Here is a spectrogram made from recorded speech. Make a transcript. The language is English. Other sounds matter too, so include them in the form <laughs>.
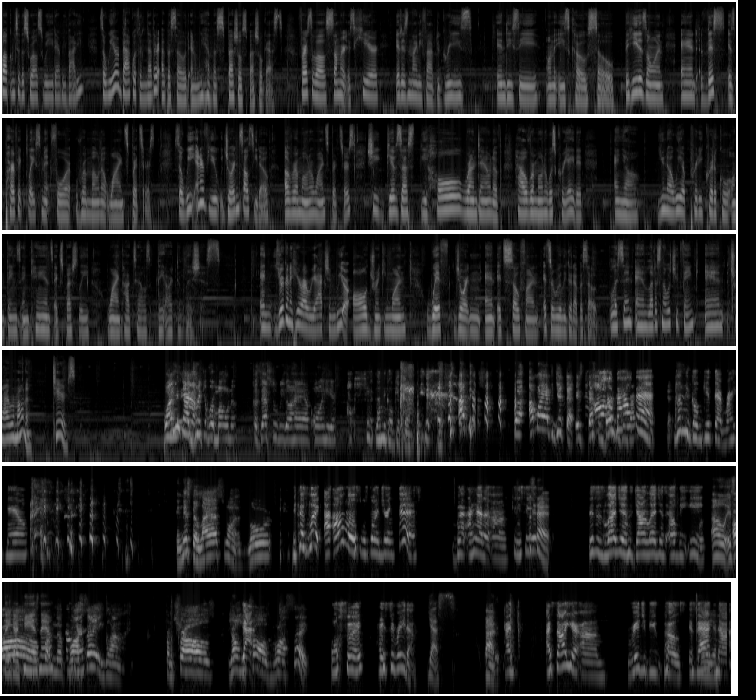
Welcome to the Swirl Suite, everybody. So, we are back with another episode, and we have a special, special guest. First of all, summer is here. It is 95 degrees in DC on the East Coast. So, the heat is on, and this is perfect placement for Ramona Wine Spritzers. So, we interview Jordan Salcito of Ramona Wine Spritzers. She gives us the whole rundown of how Ramona was created. And y'all, you know, we are pretty critical on things in cans, especially wine cocktails. They are delicious. And you're going to hear our reaction. We are all drinking one with Jordan, and it's so fun. It's a really good episode. Listen and let us know what you think and try Ramona. Cheers. Why you not drinking Ramona? Because that's who we going to have on here. Oh, shit. Let me go get that. but <laughs> I might have to get that. It's, that's all the about right? that. Let me go get that right now. <laughs> And this the last one, Lord. Because look, I almost was going to drink this, but I had a. Uh, can you see What's it? that? This is Legends, John Legends LVE. Oh, it's they got cans Oh, now. From the Boisset line. From Charles, Jean Yeah. Charles Boisset. Jose, hey Sarita, Yes. Got it. I I saw your um Ridgeview post. Is that yeah. not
